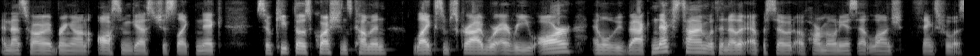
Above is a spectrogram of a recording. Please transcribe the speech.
And that's why I bring on awesome guests just like Nick. So keep those questions coming. Like, subscribe wherever you are. And we'll be back next time with another episode of Harmonious at Lunch. Thanks for listening.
